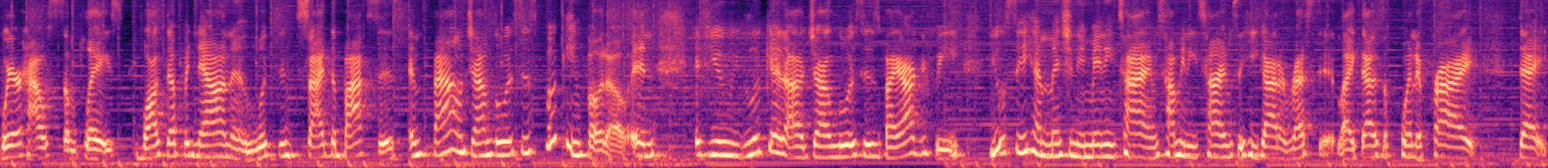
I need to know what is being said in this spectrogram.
warehouse someplace, walked up and down and looked inside the boxes and found John Lewis's booking photo. And if you look at uh, John Lewis's biography, you'll see him mentioning many times how many times that he got arrested. Like that was a point of pride that,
